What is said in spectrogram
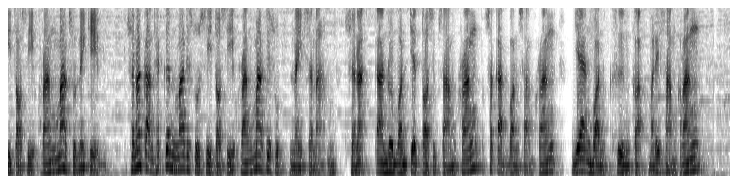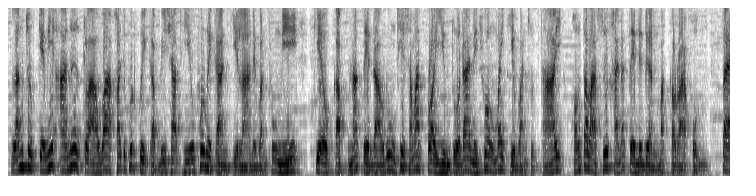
4 ต่อ 4 ครั้งมากสุดในเกม ชนะการแท็กเกิลมากที่สุด 4 ต่อ 4 ครั้งมากที่สุดในสนาม ชนะการโดนบอล 7 ต่อ 13 ครั้ง สกัดบอล 3 ครั้ง แย่งบอลคืนกลับมาได้ 3 ครั้ง หลังจบเกมนี้อาเนอร์กล่าวว่าเขาจะพูดคุยกับริชาร์ดฮิลผู้อำนวยการกีฬาในวันพรุ่งนี้ เกี่ยวกับนักเตะดาวรุ่งที่สามารถปล่อยยืมตัวได้ในช่วงไม่กี่วันสุดท้าย ของตลาดซื้อขายนักเตะในเดือนมกราคม แต่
